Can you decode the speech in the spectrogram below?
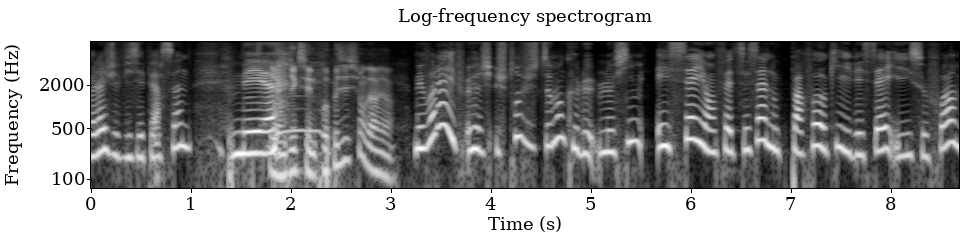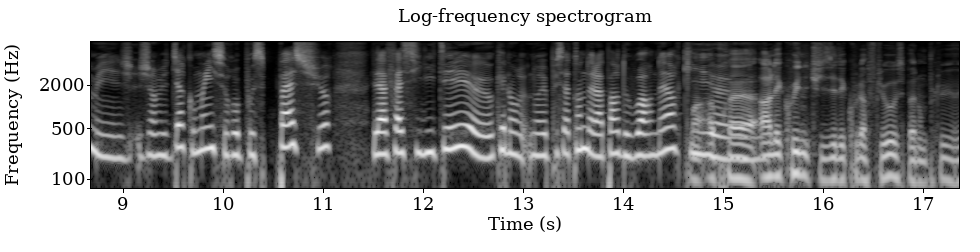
Voilà, je vais viser personne. Mais, euh, Et on dit que c'est une proposition derrière. mais voilà, euh, je trouve justement que le, le film essaye en fait, c'est ça. Donc parfois, ok, il essaye et il se foire, mais j'ai envie de dire comment il se repose pas sur la facilité euh, auquel on on aurait pu s'attendre de la part de Warner qui. Bon, après, euh, Harley Quinn utilisait des couleurs fluo, c'est pas non plus. euh,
